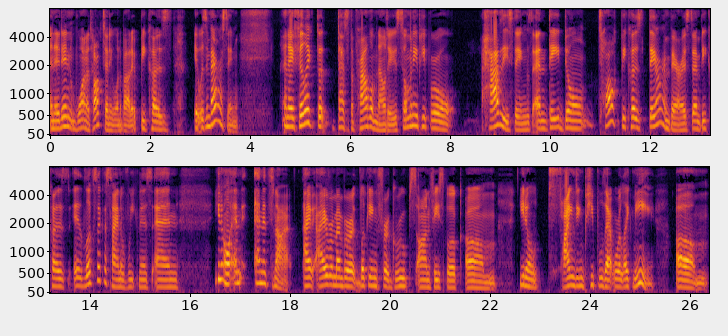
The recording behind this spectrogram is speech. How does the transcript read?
And I didn't want to talk to anyone about it because it was embarrassing. And I feel like that that's the problem nowadays. So many people have these things and they don't talk because they are embarrassed and because it looks like a sign of weakness and you know and and it's not. I i remember looking for groups on facebook um you know finding people that were like me. Um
